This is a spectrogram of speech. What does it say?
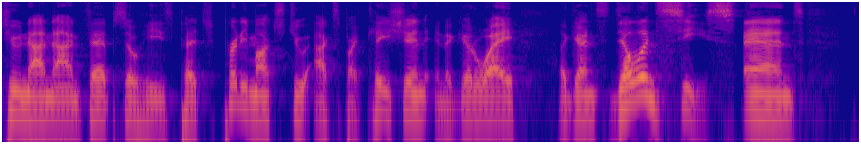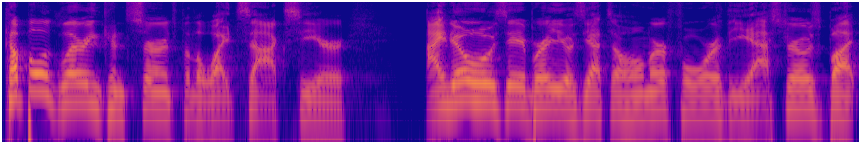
299 FIP. So he's pitched pretty much to expectation in a good way against Dylan Cease. And a couple of glaring concerns for the White Sox here. I know Jose Abreu is yet to homer for the Astros, but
